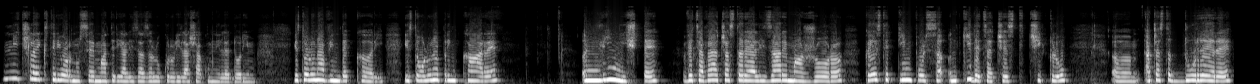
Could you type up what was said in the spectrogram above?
nici la exterior nu se materializează lucrurile așa cum ni le dorim. Este o lună a vindecării, este o lună prin care în liniște veți avea această realizare majoră că este timpul să închideți acest ciclu, uh, această durere,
